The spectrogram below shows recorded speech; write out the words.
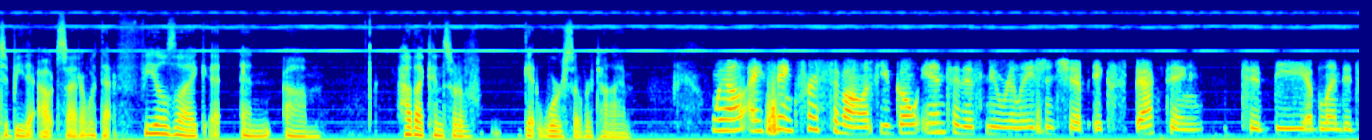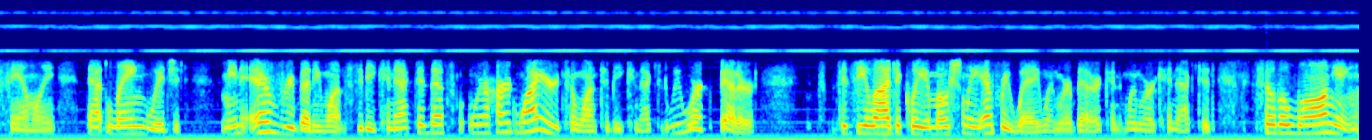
to be the outsider, what that feels like, and um, how that can sort of get worse over time. Well, I think first of all, if you go into this new relationship expecting to be a blended family, that language, I mean, everybody wants to be connected. That's we're hardwired to want to be connected. We work better physiologically, emotionally, every way when we're better con- when we're connected. So the longing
